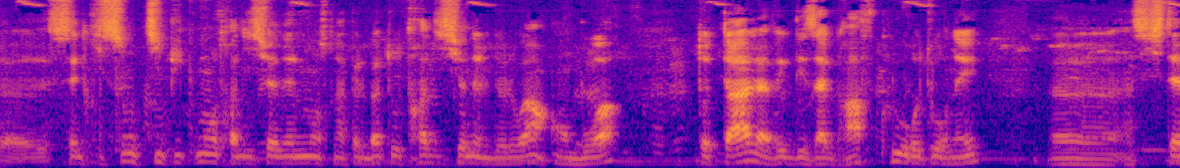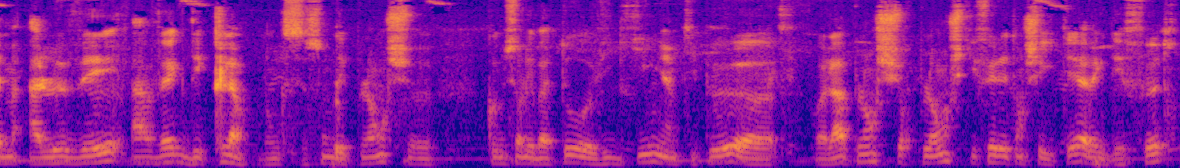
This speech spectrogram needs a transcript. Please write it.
Euh, celles qui sont typiquement, traditionnellement, ce qu'on appelle bateau traditionnel de Loire, en bois, total, avec des agrafes, clous retournés, euh, un système à lever avec des clins. Donc, ce sont des planches, euh, comme sur les bateaux vikings, un petit peu, voilà, planche sur planche qui fait l'étanchéité avec des feutres.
